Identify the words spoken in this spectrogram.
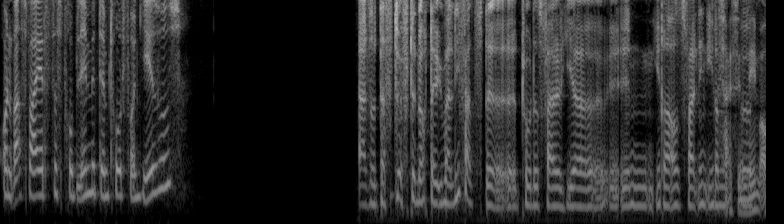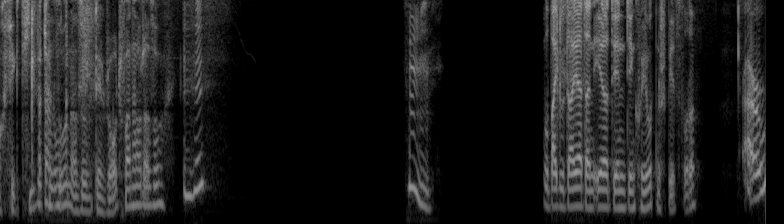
Und was war jetzt das Problem mit dem Tod von Jesus? Also das dürfte noch der überliefertste äh, Todesfall hier äh, in ihrer Auswahl, in ihrem. Das heißt, sie äh, nehmen auch fiktive Katalog. Personen, also den Roadrunner oder so. Mhm. Hm. Wobei du da ja dann eher den, den Kojoten spielst, oder? Au.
